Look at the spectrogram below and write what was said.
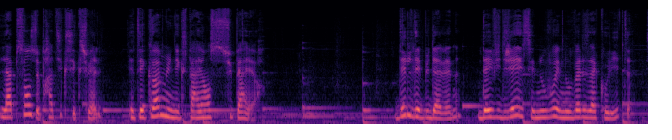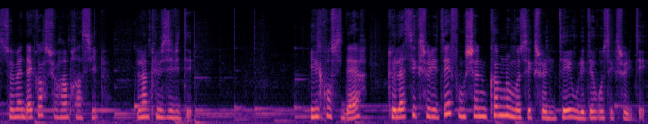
l'absence de pratique sexuelle était comme une expérience supérieure. Dès le début d'Aven, David J et ses nouveaux et nouvelles acolytes se mettent d'accord sur un principe, l'inclusivité. Ils considèrent que la sexualité fonctionne comme l'homosexualité ou l'hétérosexualité.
